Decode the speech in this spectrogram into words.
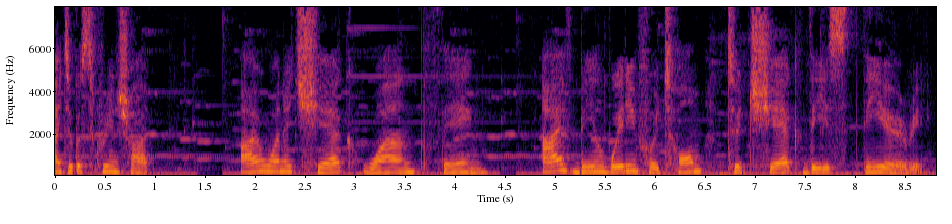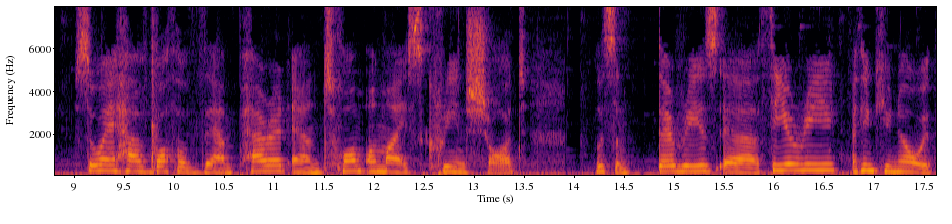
I took a screenshot. I want to check one thing. I've been waiting for Tom to check this theory. So I have both of them, Parrot and Tom, on my screenshot. Listen, there is a theory, I think you know it.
